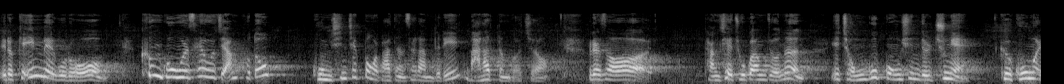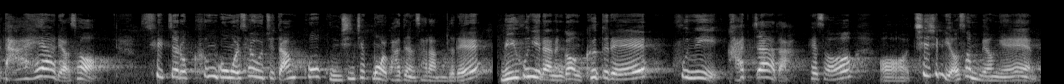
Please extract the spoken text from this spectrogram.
이렇게 인맥으로 큰 공을 세우지 않고도 공신 책봉을 받은 사람들이 많았던 거죠. 그래서 당시에 조광조는 이 전국 공신들 중에 그 공을 다 헤아려서 실제로 큰 공을 세우지도 않고 공신 책봉을 받은 사람들의 미훈이라는 건 그들의 훈이 가짜다 해서 어, 76명의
